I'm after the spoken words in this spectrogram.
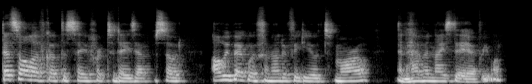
That's all I've got to say for today's episode. I'll be back with another video tomorrow, and have a nice day, everyone.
